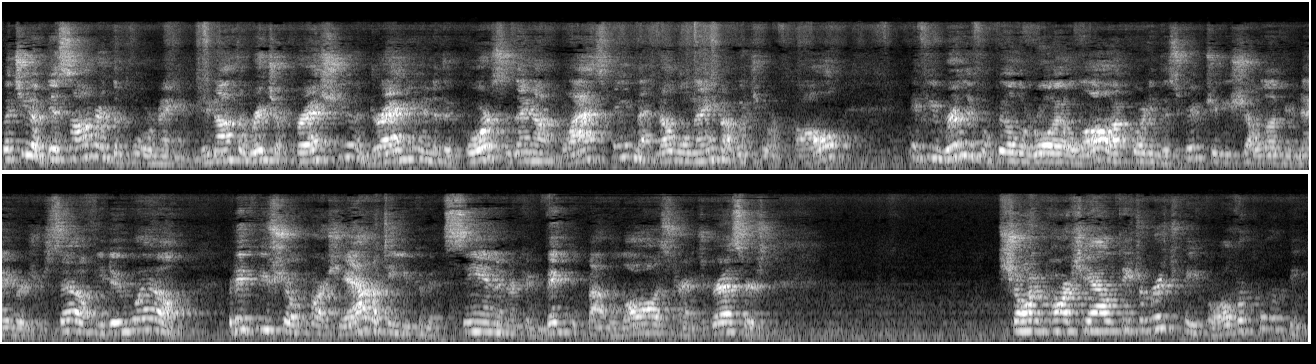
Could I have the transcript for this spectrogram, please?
But you have dishonored the poor man. Do not the rich oppress you and drag you into the courts? Do they not blaspheme that noble name by which you are called? If you really fulfill the royal law according to the scripture, you shall love your neighbors yourself, you do well. But if you show partiality, you commit sin and are convicted by the law as transgressors. Showing partiality to rich people over poor people.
